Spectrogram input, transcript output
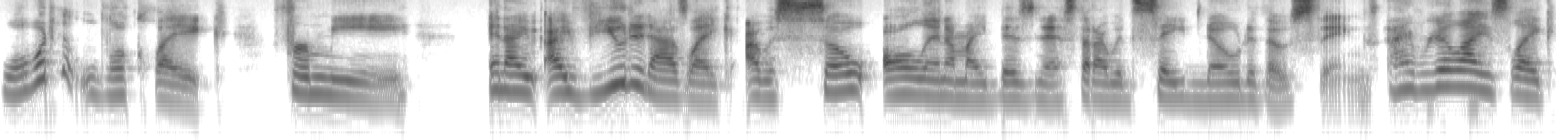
what would it look like for me? And I, I viewed it as like I was so all in on my business that I would say no to those things. And I realized like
